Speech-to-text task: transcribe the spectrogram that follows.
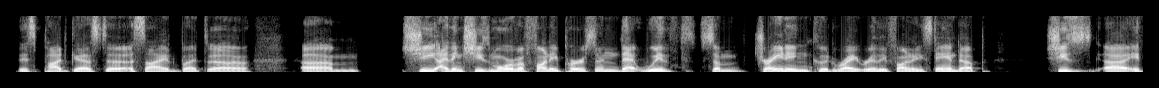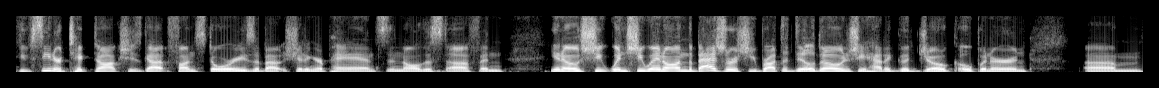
This podcast uh, aside, but uh, um, she, I think she's more of a funny person that, with some training, could write really funny stand up. She's, uh, if you've seen her TikTok, she's got fun stories about shitting her pants and all this stuff. And you know, she when she went on The Bachelor, she brought the dildo and she had a good joke opener, and um,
